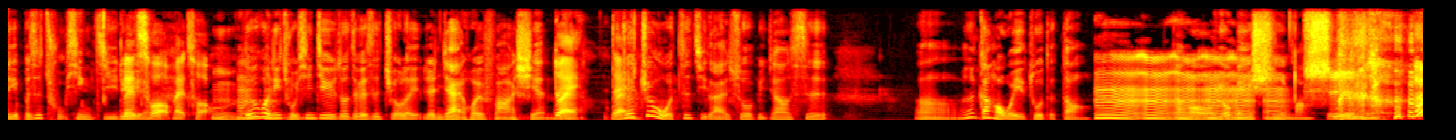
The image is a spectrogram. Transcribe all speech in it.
也不是处心积虑，没错没错，嗯，如果你处心积虑做这个事久了，嗯、人家也会发现，对，对，我觉得就我自己来说，比较是，嗯，那刚好我也做得到，嗯嗯，然后又没事嘛，嗯、是。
